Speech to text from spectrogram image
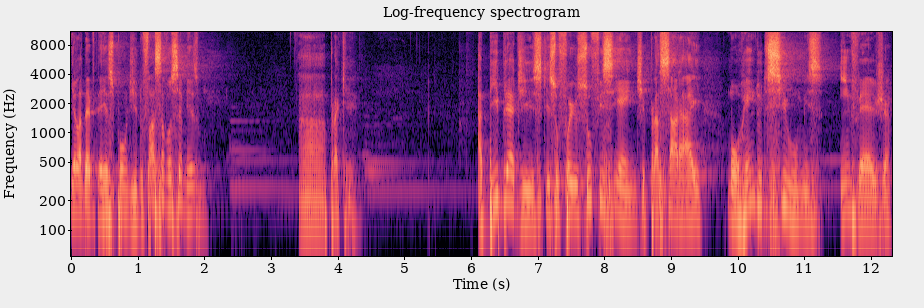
E ela deve ter respondido: Faça você mesmo. Ah, para quê? A Bíblia diz que isso foi o suficiente para Sarai, morrendo de ciúmes, inveja,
